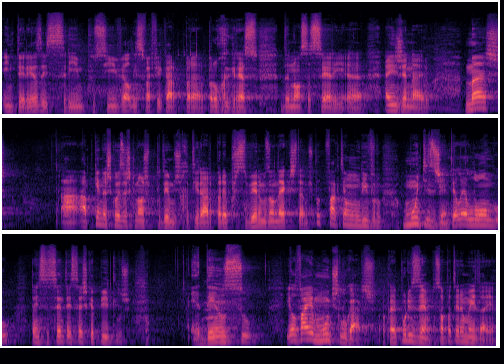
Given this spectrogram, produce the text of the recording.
inteireza, isso seria impossível, isso vai ficar para, para o regresso da nossa série uh, em janeiro. Mas há, há, pequenas coisas que nós podemos retirar para percebermos onde é que estamos, porque de facto é um livro muito exigente. Ele é longo, tem 66 capítulos, é denso, ele vai a muitos lugares. ok? Por exemplo, só para terem uma ideia,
